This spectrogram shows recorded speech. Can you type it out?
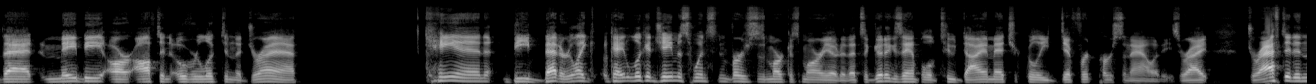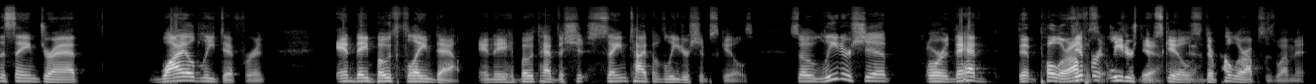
that maybe are often overlooked in the draft can be better. Like, okay, look at Jameis Winston versus Marcus Mariota. That's a good example of two diametrically different personalities, right? Drafted in the same draft, wildly different, and they both flamed out, and they both have the sh- same type of leadership skills. So leadership, or they have They're polar opposite. different leadership yeah, skills. Yeah. They're polar opposites. What I meant.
